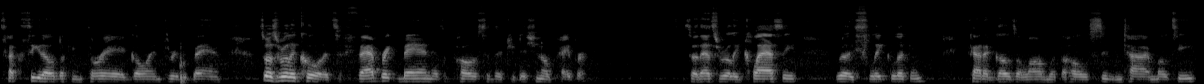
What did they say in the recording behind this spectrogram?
tuxedo looking thread going through the band. So it's really cool. It's a fabric band as opposed to the traditional paper. So that's really classy, really sleek looking. Kind of goes along with the whole suit and tie motif.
